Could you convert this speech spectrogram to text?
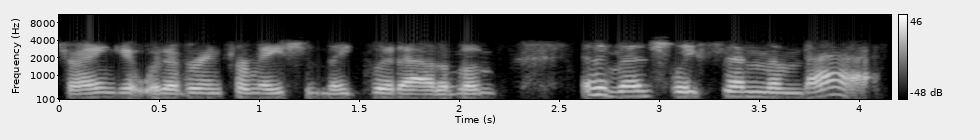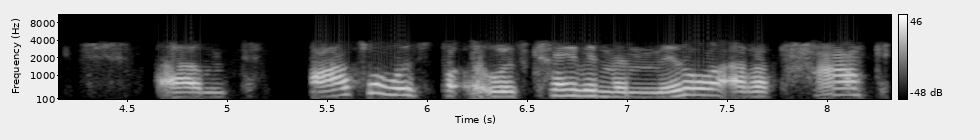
try and get whatever information they could out of them, and eventually send them back. Um, Oswald was was kind of in the middle of a pack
